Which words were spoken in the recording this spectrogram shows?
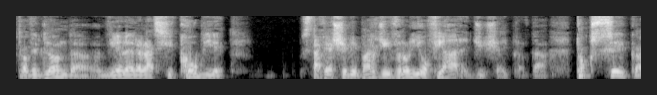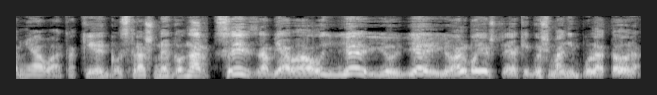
to wygląda. Wiele relacji kobiet stawia siebie bardziej w roli ofiary dzisiaj, prawda? Toksyka miała takiego strasznego narcyza, miała ojej, ojej, albo jeszcze jakiegoś manipulatora.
